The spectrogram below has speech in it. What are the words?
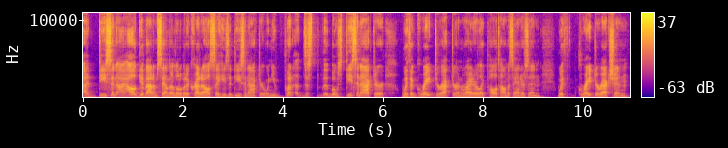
a decent I'll give Adam Sandler a little bit of credit. I'll say he's a decent actor. When you put uh, just the most decent actor with a great director and writer like Paul Thomas Anderson with great direction,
